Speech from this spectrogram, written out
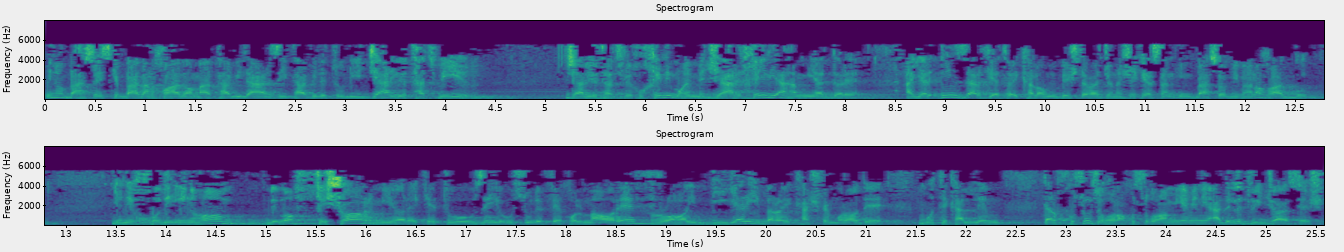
اینا بحثی است که بعدا خواهد آمد. تعویل ارزی تعویل طولی جری و تطبیق. جری و تطبیق خب خیلی مهمه. جر خیلی اهمیت داره. اگر این ظرفیت های کلامی بهش توجه نشه که اصلا این بحثا بی‌معنا خواهد بود. یعنی خود اینها به ما فشار میاره که تو حوزه اصول فقه المعارف راههای دیگری برای کشف مراد متکلم در خصوص قرآن. خصوص قرآن میگم یعنی ادله تو اینجا هستش.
